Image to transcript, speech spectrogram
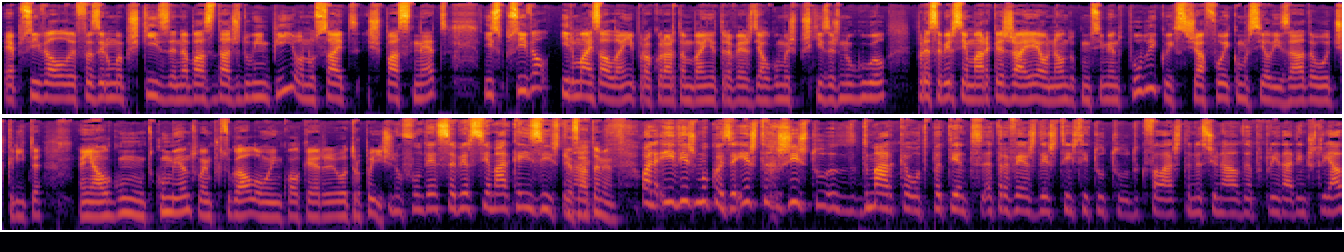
é possível fazer uma pesquisa na base de dados do INPI ou no site EspaçoNet e, se possível, ir mais além e procurar também através de algumas pesquisas no Google para saber se a marca já é ou não do conhecimento público e se já foi comercializada ou descrita em algum documento em Portugal ou em qualquer outro país. No fundo é saber se a marca existe, não é? Olha, e diz-me uma coisa, este registro de marca ou de patente através deste Instituto de que falaste, Nacional da Propriedade Industrial,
